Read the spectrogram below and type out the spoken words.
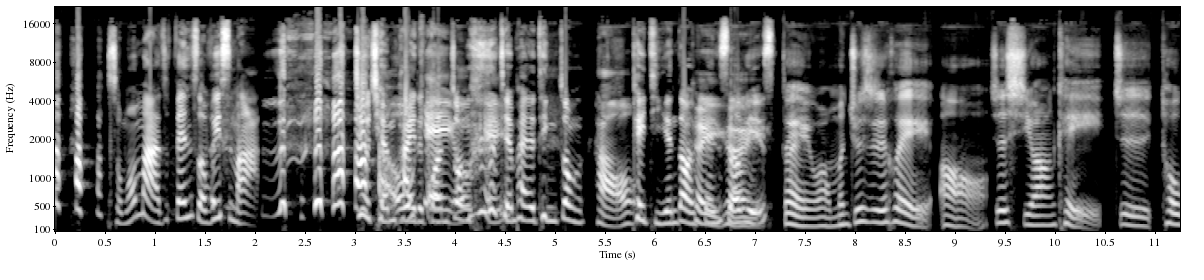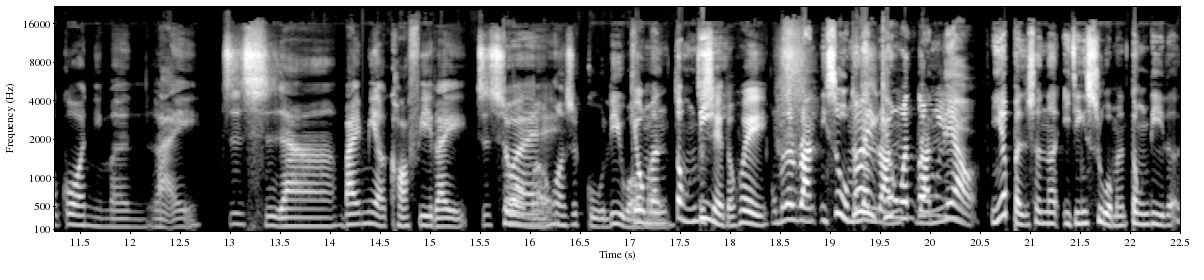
什么嘛，这 fan service 嘛，就前排的观众 前排的听众好，可以体验到可以 fan 可以。service。对我们就是会哦，就是希望可以，就是透过你们来支持啊，Buy Me a Coffee 来支持我们，或者是鼓励我们，给我们动力。这些都会我们的燃，你是我们的软我们动力。燃料，你的本身呢已经是我们的动力了，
